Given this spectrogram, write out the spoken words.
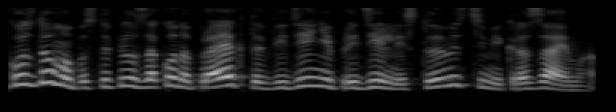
В Госдуму поступил законопроект о введении предельной стоимости микрозайма.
